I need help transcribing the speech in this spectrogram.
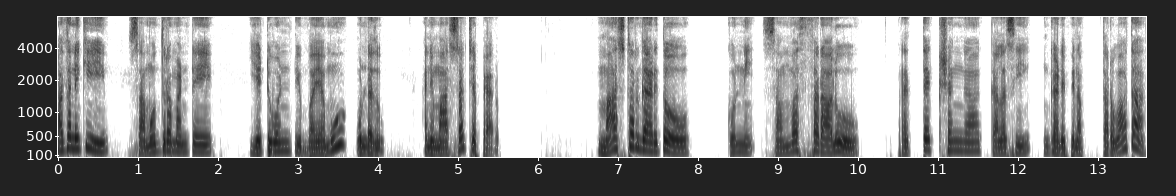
అతనికి సముద్రం అంటే ఎటువంటి భయము ఉండదు అని మాస్టర్ చెప్పారు. మాస్టర్ గారితో కొన్ని సంవత్సరాలు ప్రత్యక్షంగా కలిసి గడిపిన తరువాత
